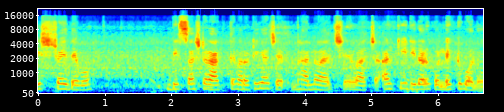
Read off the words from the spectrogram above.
নিশ্চয়ই দেব। বিশ্বাসটা রাখতে পারো, ঠিক আছে? ভালো আছে। ও আচ্ছা আর কি ডিনার করলে একটু বলো।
